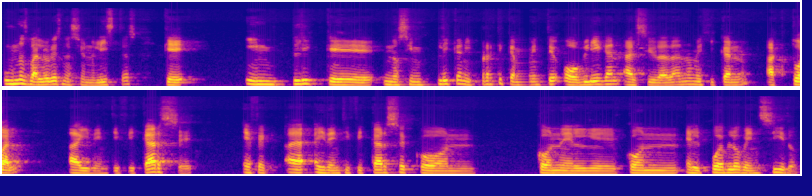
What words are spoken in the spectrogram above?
unos valores nacionalistas que, impli- que nos implican y prácticamente obligan al ciudadano mexicano actual a identificarse, a identificarse con, con, el, con el pueblo vencido.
